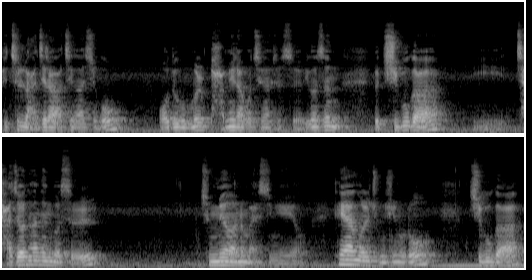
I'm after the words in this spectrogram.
빛을 낮이라 칭하시고 어두움을 밤이라고 칭하셨어요. 이것은 그 지구가 자전하는 것을 증명하는 말씀이에요. 태양을 중심으로 지구가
